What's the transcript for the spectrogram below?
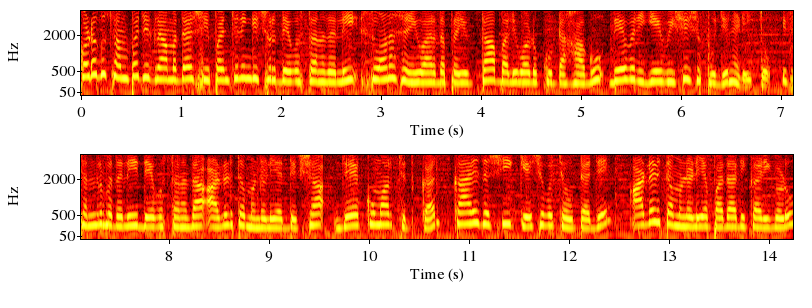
ಕೊಡಗು ಸಂಪಜೆ ಗ್ರಾಮದ ಶ್ರೀ ಪಂಚಲಿಂಗೇಶ್ವರ ದೇವಸ್ಥಾನದಲ್ಲಿ ಸೋಣ ಶನಿವಾರದ ಪ್ರಯುಕ್ತ ಬಲಿವಾಡು ಕೂಟ ಹಾಗೂ ದೇವರಿಗೆ ವಿಶೇಷ ಪೂಜೆ ನಡೆಯಿತು. ಈ ಸಂದರ್ಭದಲ್ಲಿ ದೇವಸ್ಥಾನದ ಆಡಳಿತ ಮಂಡಳಿ ಅಧ್ಯಕ್ಷ ಜಯಕುಮಾರ್ ಚಿತ್ಕರ್, ಕಾರ್ಯದರ್ಶಿ ಕೇಶವ ಚೌಟಾಜೆ ಆಡಳಿತ ಮಂಡಳಿಯ ಪದಾಧಿಕಾರಿಗಳು,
